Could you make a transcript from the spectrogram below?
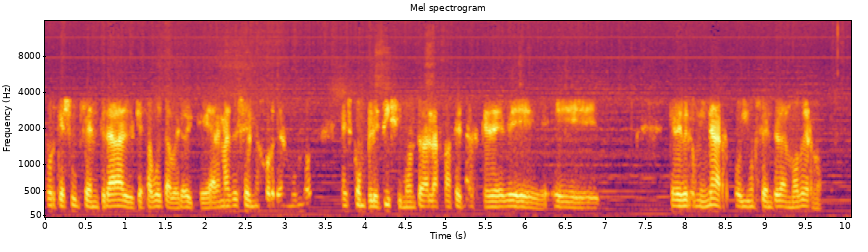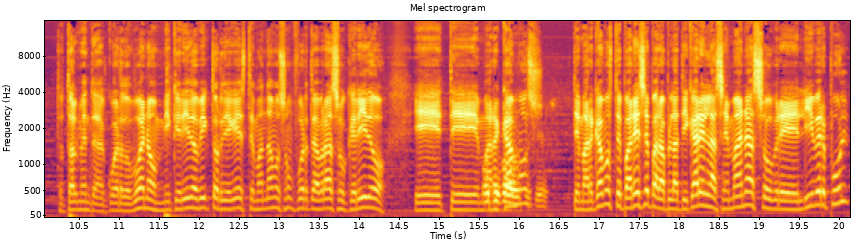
porque es un central que se ha vuelto a ver hoy que además de ser el mejor del mundo es completísimo en todas las facetas que debe eh, que debe dominar hoy un central moderno Totalmente de acuerdo. Bueno, mi querido Víctor Diegues, te mandamos un fuerte abrazo, querido. Eh, te marcamos, te marcamos, ¿te parece? Para platicar en la semana sobre Liverpool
